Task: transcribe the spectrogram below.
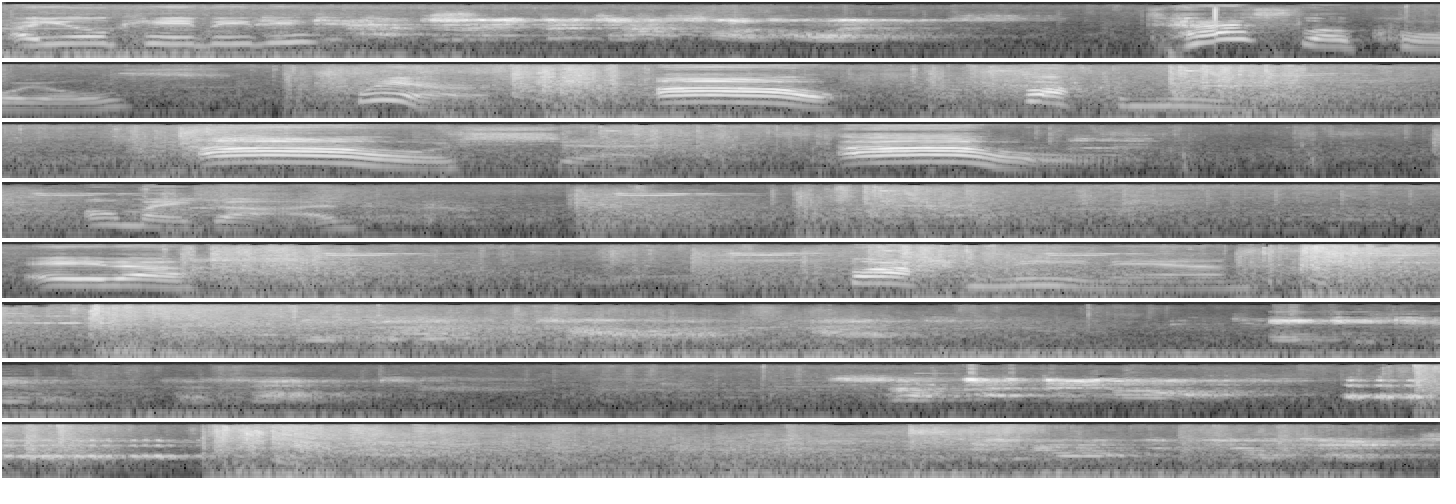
Are you okay, baby? Activate the Tesla coils. Tesla coils? Where? Oh, fuck me. Oh, shit. Oh. Oh my god. Ada. Fuck me, man. Reserve power at 82%. Shut that thing off. Clear out the fuel tanks.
